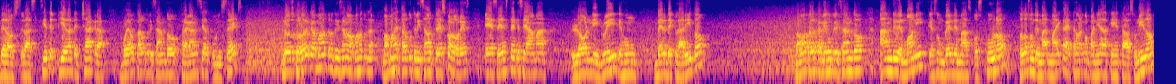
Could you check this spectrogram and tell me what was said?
de los, las siete piedras del chakra, voy a estar utilizando fragancias unisex. Los colores que vamos a estar utilizando, vamos a, vamos a estar utilizando tres colores. Es este que se llama Lorny Green, que es un verde clarito. Vamos a estar también utilizando Andy the Money, que es un verde más oscuro. Todos son de Mad Mica. Esta es una compañía de aquí en Estados Unidos.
